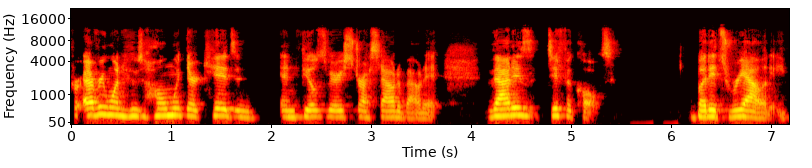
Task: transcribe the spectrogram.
for everyone who's home with their kids and, and feels very stressed out about it. That is difficult, but it's reality.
